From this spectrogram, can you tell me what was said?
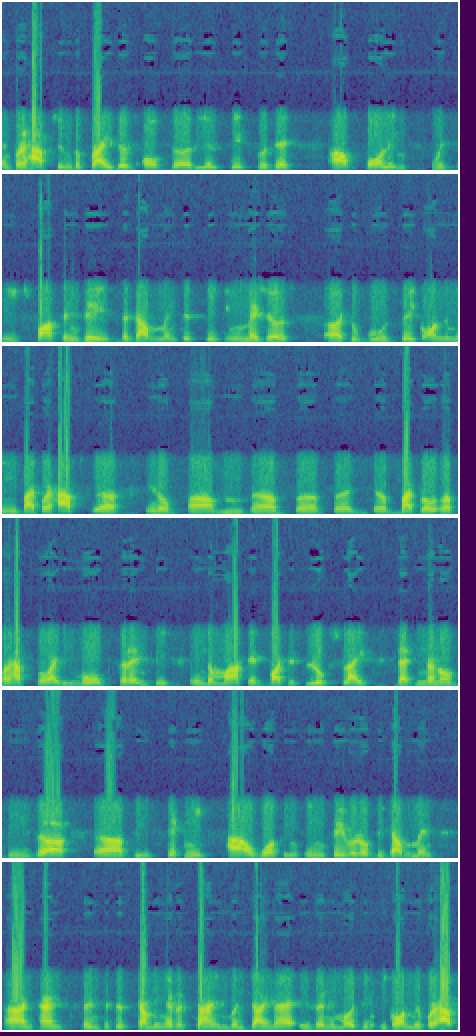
and perhaps you know, the prices of the real estate projects are falling with each passing day. The government is taking measures uh, to boost the economy by perhaps uh, you know um, uh, uh, uh by perhaps providing more currency in the market. But it looks like that none of these these techniques are working in favor of the government. And and since it is coming at a time when China is an emerging economy, perhaps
